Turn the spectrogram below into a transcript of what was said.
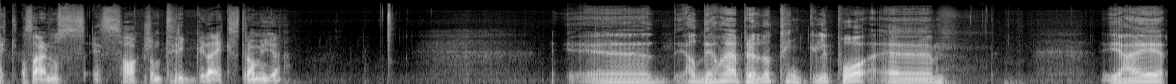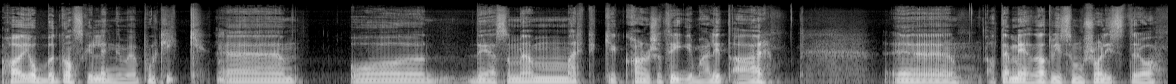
Altså, er det noen saker som trigger deg ekstra mye? Eh, ja, det har jeg prøvd å tenke litt på. Eh, jeg har jobbet ganske lenge med politikk. Eh, og det som jeg merker kanskje trigger meg litt, er eh, at jeg mener at vi som journalister og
